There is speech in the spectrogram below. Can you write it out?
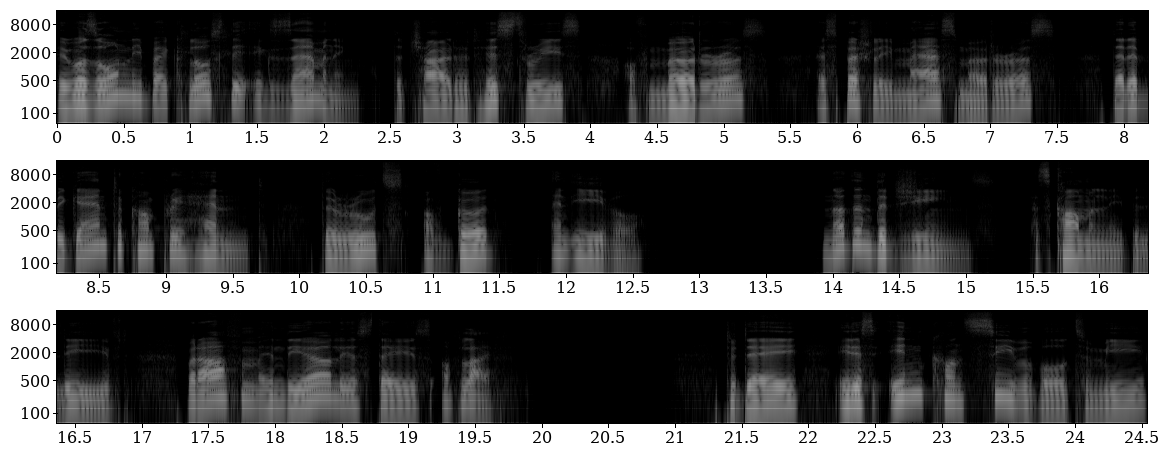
It was only by closely examining the childhood histories of murderers, especially mass murderers, that I began to comprehend the roots of good and evil. Not in the genes, as commonly believed, but often in the earliest days of life. Today, it is inconceivable to me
